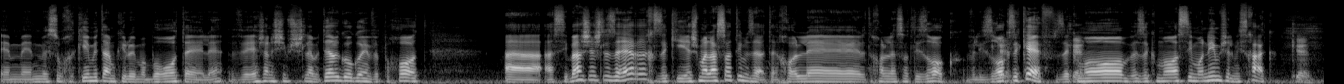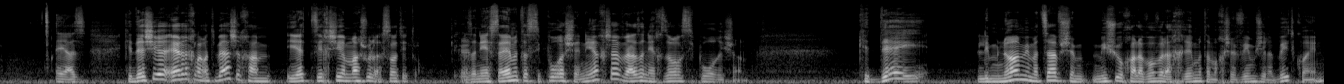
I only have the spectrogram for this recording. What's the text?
הם משוחקים איתם כאילו עם הבורות האלה, ויש אנשים שיש להם יותר גוגואים ופחות. הסיבה שיש לזה ערך זה כי יש מה לעשות עם זה, אתה יכול, אתה יכול לנסות לזרוק, ולזרוק כן. זה כיף, זה, כן. כמו, זה כמו אסימונים של משחק. כן. אז כדי שיהיה ערך למטבע שלך, יהיה צריך שיהיה משהו לעשות איתו. כן. אז אני אסיים את הסיפור השני עכשיו, ואז אני אחזור לסיפור הראשון. כדי למנוע ממצב שמישהו יוכל לבוא ולהחרים את המחשבים של הביטקוין,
